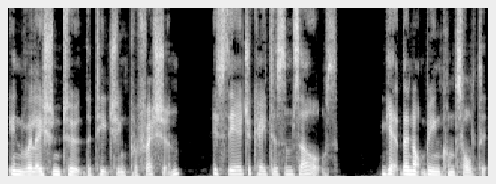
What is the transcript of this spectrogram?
in relation to the teaching profession, it's the educators themselves. Yet they're not being consulted.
